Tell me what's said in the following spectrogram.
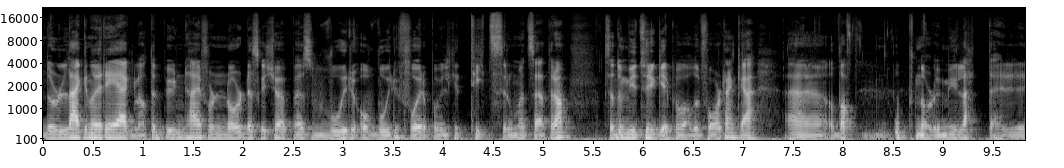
når du legger noen regler til bunn her for når det skal kjøpes, hvor og hvorfor, på hvilket tidsrom etc., så er du mye tryggere på hva du får, tenker jeg. Eh, og da oppnår du mye lettere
